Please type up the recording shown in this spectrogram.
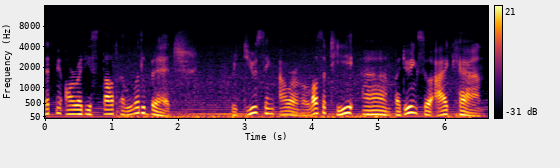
Let me already start a little bit reducing our velocity and by doing so I can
